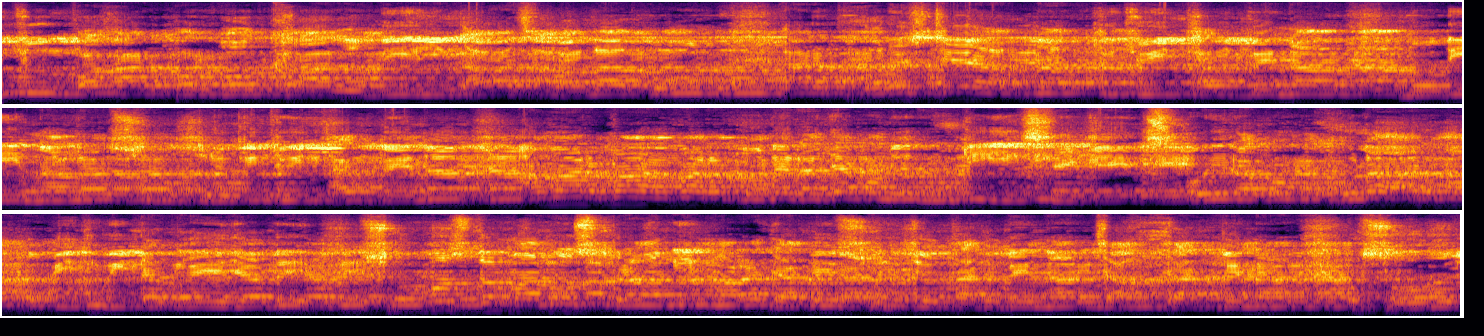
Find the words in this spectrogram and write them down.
নিচু পাহাড় পর্বত, খাল, বিল গাছপালা ফুল, আর ফরেস্টে আপনার কিছুই থাকবে না। নদী, নালা, সমুদ্র কিছুই থাকবে না। আমার মা, আমার বোনেরা যেমন রুটি সেকে ওই রকম খোলার মতো পৃথিবীটা হয়ে যাবে। সমস্ত মানুষ, প্রাণী মারা যাবে, সূর্য থাকবে না, চাঁদ থাকবে না সৌর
